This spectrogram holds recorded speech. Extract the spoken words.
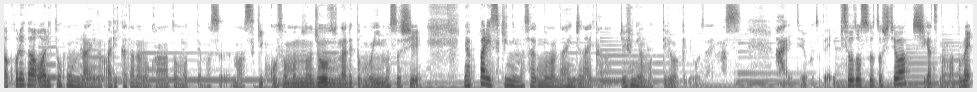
かこれが割と本来のあり方なのかなと思ってます。まあ好きこそものの上手なれとも言いますし、やっぱり好きに勝るものはないんじゃないかなっていうふうに思ってるわけでございます。はい。ということで、エピソード数としては4月のまとめ、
